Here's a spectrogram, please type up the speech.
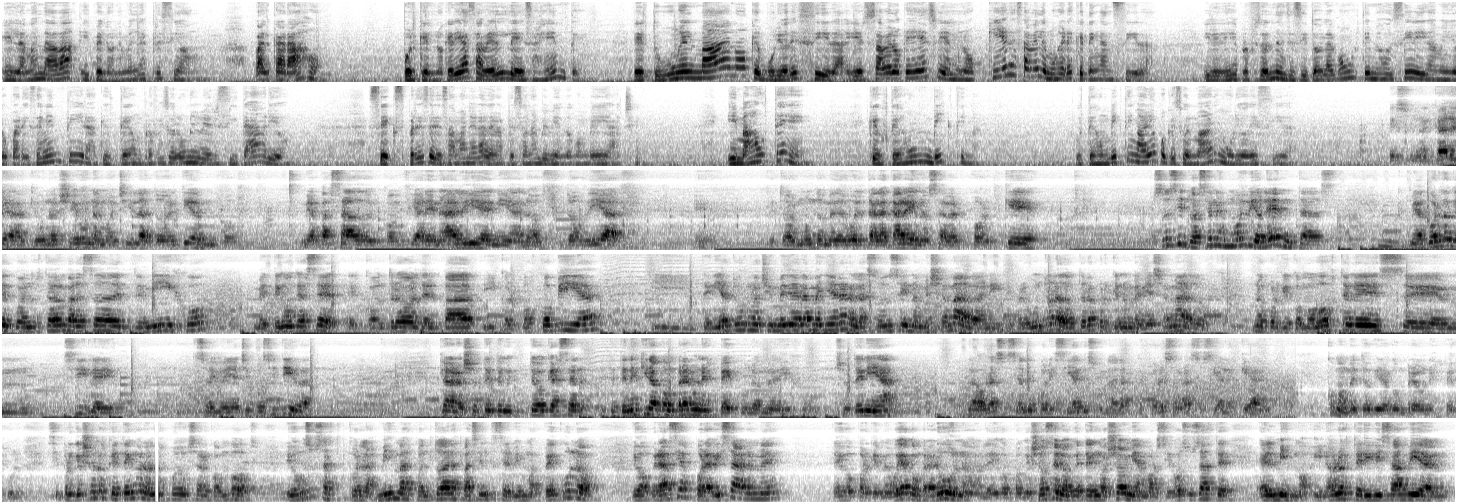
él la mandaba, y perdónenme la expresión, para el carajo, porque él no quería saber de esa gente. Él tuvo un hermano que murió de sida y él sabe lo que es eso y él no quiere saber de mujeres que tengan sida. Y le dije, profesor, necesito hablar con usted. Y me sí, dígame, yo, parece mentira que usted, un profesor universitario, se exprese de esa manera de las personas viviendo con VIH. Y más a usted, que usted es un víctima. Usted es un victimario porque su hermano murió de SIDA. Es una carga que uno lleva una mochila todo el tiempo. Me ha pasado confiar en alguien y a los dos días eh, que todo el mundo me dé vuelta la cara y no saber por qué. Son situaciones muy violentas. Me acuerdo que cuando estaba embarazada de, de mi hijo, me tengo que hacer el control del PAP y colposcopía y tenía turno 8 y media de la mañana, a las 11 y no me llamaban y le pregunto a la doctora por qué no me había llamado. No, porque como vos tenés, eh, sí, le digo, soy VIH positiva. Claro, yo te, te, tengo que hacer, te tenés que ir a comprar un espéculo, me dijo. Yo tenía la obra social de policía, que es una de las mejores obras sociales que hay. ¿Cómo me tengo que ir a comprar un espéculo? Sí, porque yo los que tengo no los puedo usar con vos. Digo, ¿vos usas con las mismas, con todas las pacientes el mismo espéculo? Digo, gracias por avisarme. Le digo, porque me voy a comprar uno. Le digo, porque yo sé lo que tengo yo, mi amor. Si vos usaste el mismo y no lo esterilizás bien,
